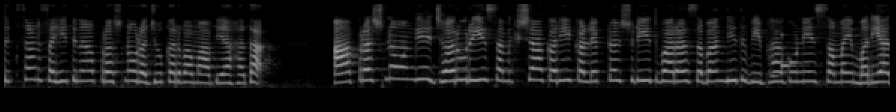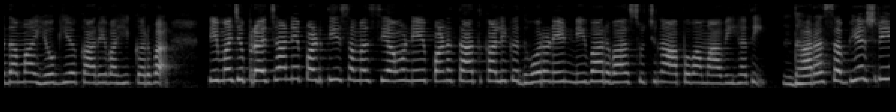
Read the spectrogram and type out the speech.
શિક્ષણ સહિતના પ્રશ્નો રજૂ કરવામાં આવ્યા હતા. આ પ્રશ્નો અંગે જરૂરી સમીક્ષા કરી કલેક્ટરશ્રી દ્વારા સંબંધિત વિભાગોને સમય મર્યાદામાં યોગ્ય કાર્યવાહી કરવા તેમજ પ્રજાને પડતી સમસ્યાઓને પણ તાત્કાલિક ધોરણે નિવારવા સૂચના આપવામાં આવી હતી. ધારાસભ્ય શ્રી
